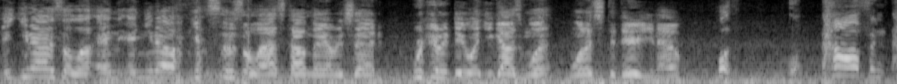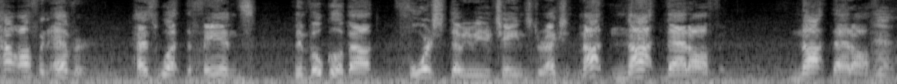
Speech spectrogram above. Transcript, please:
you know it's a lot, and and you know I guess it was the last time they ever said we're gonna do what you guys want want us to do. You know, Well, how often, how often ever has what the fans been vocal about forced WWE to change direction? Not, not that often. Not that often. yeah,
